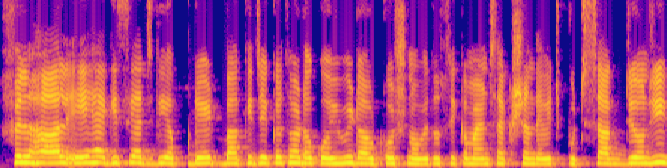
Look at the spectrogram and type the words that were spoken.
ਫਿਲਹਾਲ ਇਹ ਹੈਗੀ ਸੀ ਅੱਜ ਦੀ ਅਪਡੇਟ ਬਾਕੀ ਜੇਕਰ ਤੁਹਾਡਾ ਕੋਈ ਵੀ ਡਾਊਟ ਕੁਐਸਚਨ ਹੋਵੇ, ਤੁਸੀਂ ਕਮੈਂਟ ਸੈਕਸ਼ਨ ਦੇ ਵਿੱਚ ਪੁੱਛ ਸਕਦੇ ਹੋ ਜੀ।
